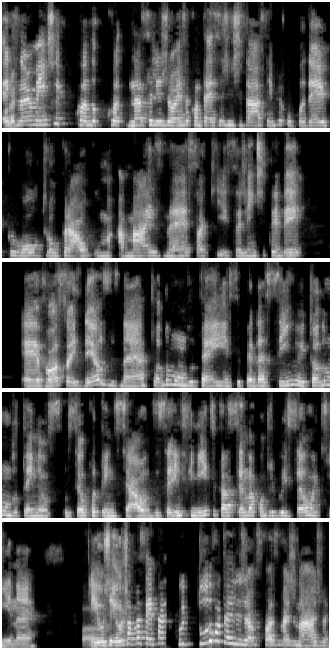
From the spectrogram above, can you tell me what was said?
É, é que normalmente, quando nas religiões acontece, a gente dá sempre o poder para o outro ou para algo a mais, né? Só que se a gente entender é, vós sois deuses, né? Todo mundo tem esse pedacinho e todo mundo tem o, o seu potencial de ser infinito e está sendo a contribuição aqui, né? Ah. Eu, eu já passei por tudo quanto é religião que você pode imaginar, já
